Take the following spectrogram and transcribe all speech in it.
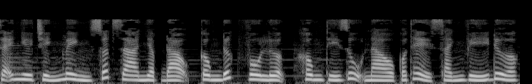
sẽ như chính mình xuất gia nhập đạo, công đức vô lượng, không thí dụ nào có thể sánh ví được.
